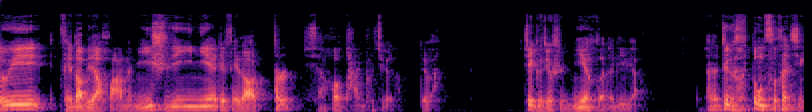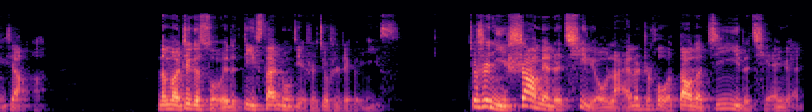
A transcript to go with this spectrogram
由于肥皂比较滑嘛，你一使劲一捏，这肥皂嘚儿向后弹出去了，对吧？这个就是捏合的力量。呃，这个动词很形象啊。那么这个所谓的第三种解释就是这个意思。就是你上面的气流来了之后，到了机翼的前缘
